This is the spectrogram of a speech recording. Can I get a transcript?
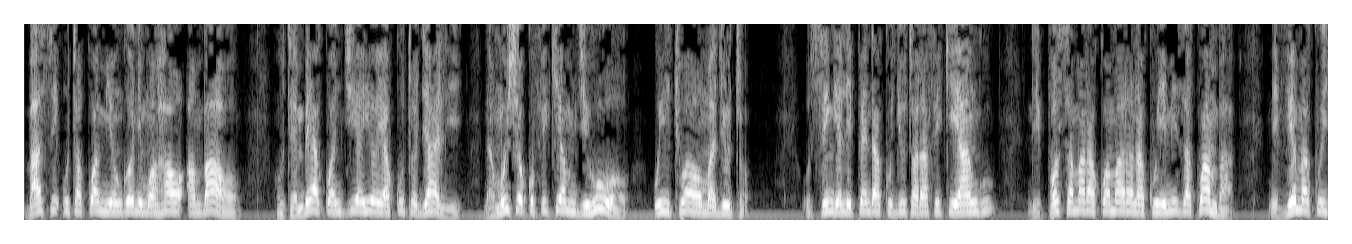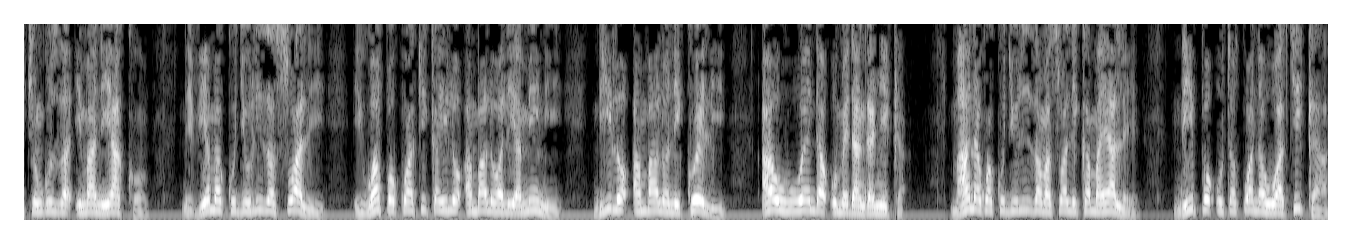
basi utakuwa miongoni mwa hao ambao hutembea kwa njia hiyo ya kutojali na mwisho kufikia mji huo uitwao majuto usingelipenda kujuta rafiki yangu ndiposa mara kwa mara na kuhimiza kwamba ni vyema kuichunguza imani yako ni vyema kujiuliza swali iwapo kwa hakika hilo ambalo waliamini ndilo ambalo ni kweli au huenda umedanganyika. Maana kwa kujiuliza maswali kama yale ndipo utakuwa na uhakika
